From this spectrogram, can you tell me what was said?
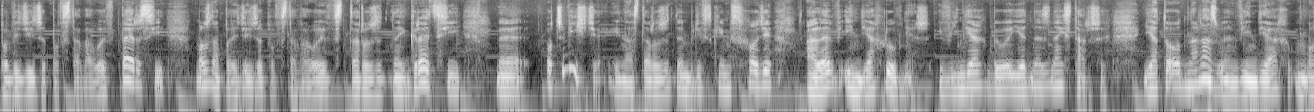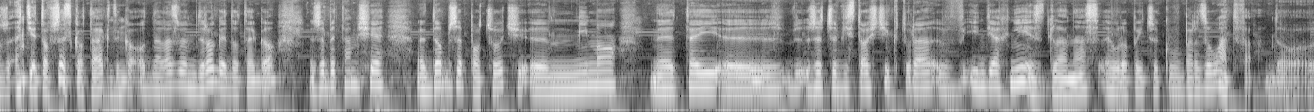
powiedzieć, że powstawały w Persji, można powiedzieć, że powstawały w starożytnej Grecji. E, oczywiście i na starożytnym Bliskim Wschodzie, ale w Indiach również. I w Indiach były jedne z najstarszych. Ja to odnalazłem w Indiach, może nie to wszystko, tak, tylko odnalazłem drogę do tego, żeby tam się dobrze poczuć, y, mimo y, tej y, rzeczywistości, która w Indiach nie jest dla nas, Europejczyków, bardzo łatwa do,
